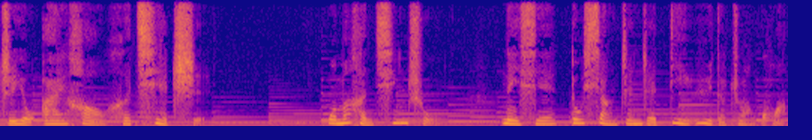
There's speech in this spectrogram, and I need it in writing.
只有哀嚎和切齿。我们很清楚。那些都象征着地狱的状况。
